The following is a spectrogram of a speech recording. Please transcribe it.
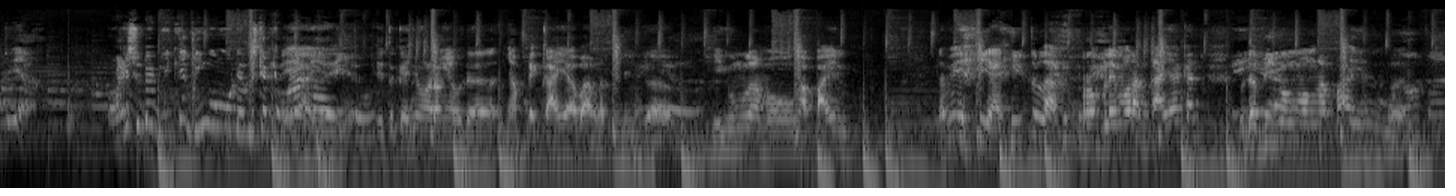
tuh ya orangnya sudah duitnya bingung mau dihabiskan Iya ke mana iya iya. gitu. Itu kayaknya orang yang udah nyampe kaya banget ini udah Iya. bingung lah mau ngapain. Tapi ya itulah problem orang kaya kan udah Iya. bingung mau ngapain. Mau ngapain?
